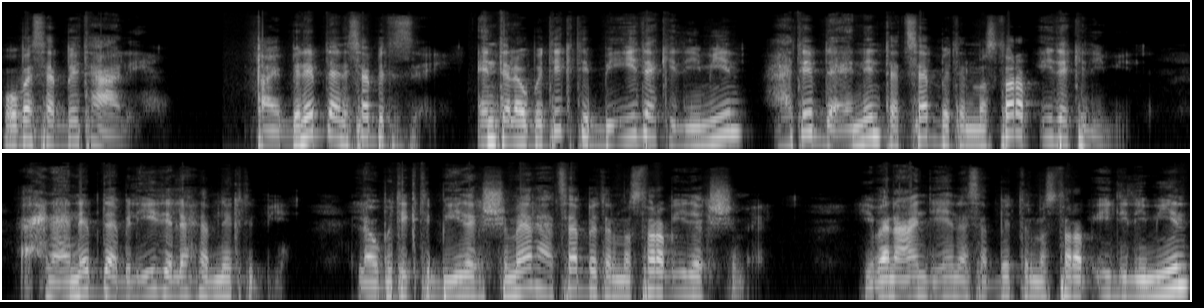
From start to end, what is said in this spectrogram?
وبثبتها عليها. طيب بنبدأ نثبت إزاي؟ أنت لو بتكتب بإيدك اليمين هتبدأ إن أنت تثبت المسطرة بإيدك اليمين. إحنا هنبدأ بالإيد اللي إحنا بنكتب بيها. لو بتكتب بإيدك الشمال هتثبت المسطرة بإيدك الشمال. يبقى أنا عندي هنا ثبت المسطرة بإيدي اليمين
